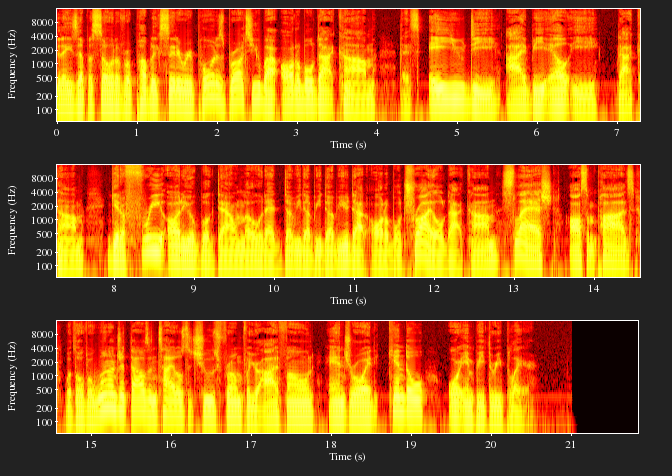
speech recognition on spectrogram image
Today's episode of Republic City Report is brought to you by Audible.com. That's A U D I B L E.com. Get a free audiobook download at www.audibletrial.com slash awesomepods with over 100,000 titles to choose from for your iPhone, Android, Kindle, or MP3 player.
